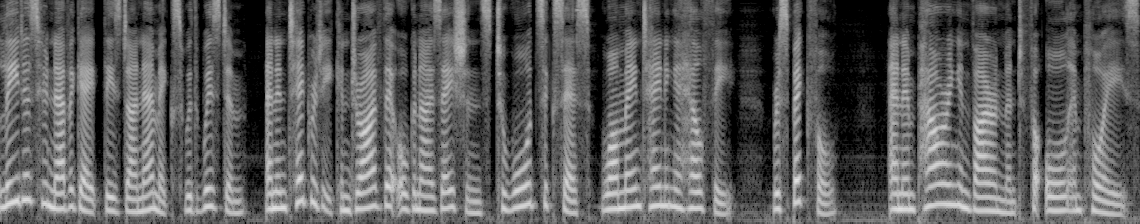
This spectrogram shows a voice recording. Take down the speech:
Leaders who navigate these dynamics with wisdom and integrity can drive their organizations toward success while maintaining a healthy, respectful, and empowering environment for all employees.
